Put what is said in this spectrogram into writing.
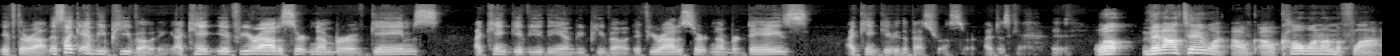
if they're out. It's like MVP voting. I can't if you're out a certain number of games, I can't give you the MVP vote. If you're out a certain number of days, I can't give you the best wrestler. I just can't. Eh. Well, then I'll tell you what. I'll I'll call one on the fly.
